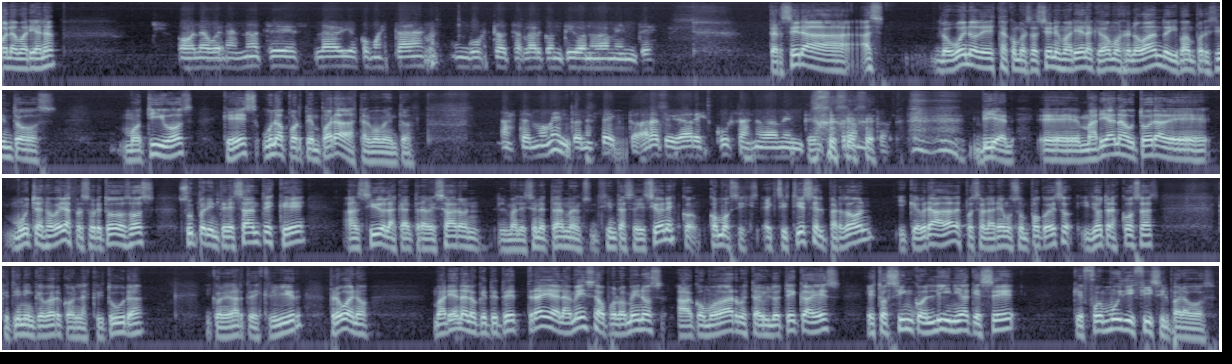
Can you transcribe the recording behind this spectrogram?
Hola Mariana. Hola, buenas noches, Flavio, ¿cómo estás? Un gusto charlar contigo nuevamente. Tercera, lo bueno de estas conversaciones, Mariana, que vamos renovando y van por distintos motivos, que es una por temporada hasta el momento. Hasta el momento, en efecto. Ahora te voy a dar excusas nuevamente, pronto. Bien, eh, Mariana, autora de muchas novelas, pero sobre todo dos súper interesantes que han sido las que atravesaron el Maldición Eterna en sus distintas ediciones, como si existiese el perdón y quebrada, después hablaremos un poco de eso y de otras cosas que tienen que ver con la escritura y con el arte de escribir. Pero bueno, Mariana, lo que te, trae a la mesa, o por lo menos a acomodar nuestra biblioteca, es estos cinco en línea que sé que fue muy difícil para vos.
